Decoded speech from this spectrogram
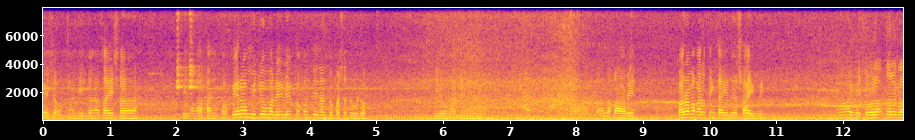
guys oh, nandito na tayo sa pinakakanto. Pero medyo maliliit pa konti nandun pa sa dulo. Yung ating uh, lalakarin para makarating tayo dun sa highway. Mga guys wala talaga.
